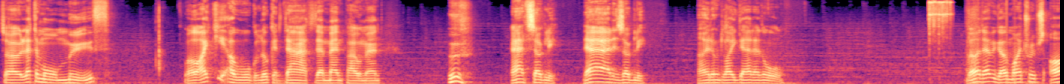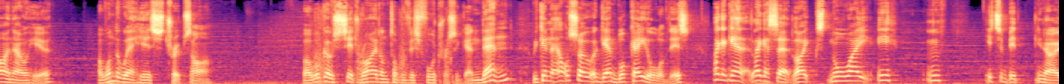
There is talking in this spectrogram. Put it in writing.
So let them all move. Well, I, I will look at that, that manpower, man. Oof, that's ugly. That is ugly. I don't like that at all. Well, there we go. My troops are now here. I wonder where his troops are. Well, we'll go sit right on top of this fortress again. Then, we can also, again, blockade all of this. Like again, like I said, like Norway, eh, eh, it's a bit, you know,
